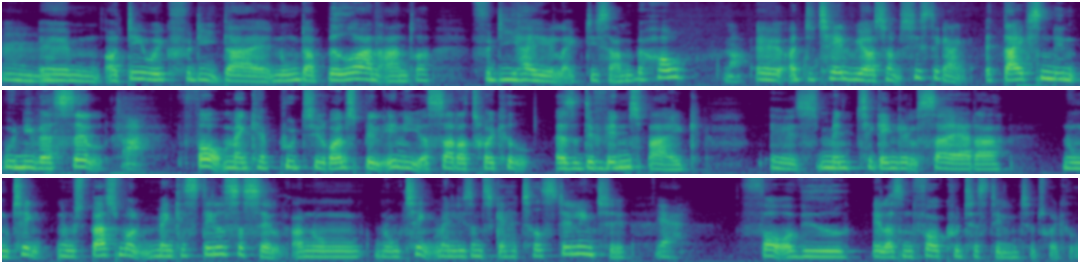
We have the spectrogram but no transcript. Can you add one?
Mm. Øhm, og det er jo ikke, fordi der er nogen, der er bedre end andre, for de har heller ikke de samme behov. Nej. Øh, og det talte vi også om sidste gang, at der er ikke sådan en universel Nej. form, man kan putte sit rollespil ind i, og så er der tryghed. Altså det mm. findes bare ikke. Øh, men til gengæld, så er der nogle ting, nogle spørgsmål, man kan stille sig selv, og nogle, nogle ting, man ligesom skal have taget stilling til, Ja. For at vide, eller sådan for at kunne tage stilling til tryghed.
